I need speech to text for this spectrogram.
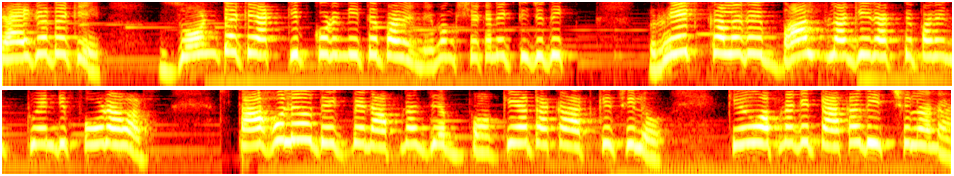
জায়গাটাকে জোনটাকে অ্যাক্টিভ করে নিতে পারেন এবং সেখানে একটি যদি রেড কালারের বাল্ব লাগিয়ে রাখতে পারেন টোয়েন্টি ফোর আওয়ার্স তাহলেও দেখবেন আপনার যে বকেয়া টাকা আটকে ছিল, কেউ আপনাকে টাকা দিচ্ছিল না।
